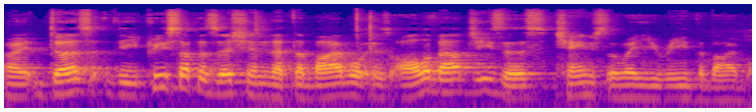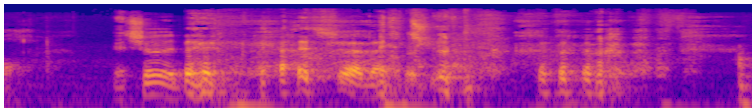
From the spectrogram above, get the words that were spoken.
All right. Does the presupposition that the Bible is all about Jesus change the way you read the Bible? It should. it should. That's for sure.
